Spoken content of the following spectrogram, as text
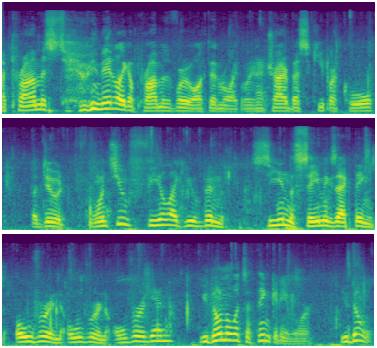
I promised. We made like a promise before we walked in. We're like, we're gonna try our best to keep our cool. But dude, once you feel like you've been seeing the same exact things over and over and over again, you don't know what to think anymore. You don't.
